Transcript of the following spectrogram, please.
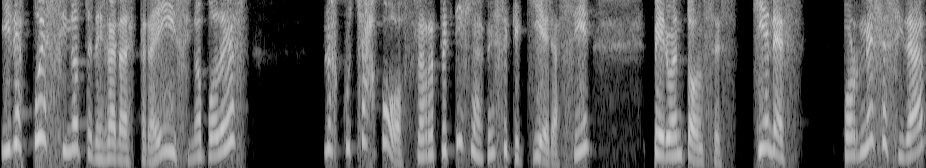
Y después, si no tenés ganas de estar ahí, si no podés, lo escuchás vos, lo repetís las veces que quieras, ¿sí? Pero entonces, ¿quién es? ¿Por necesidad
